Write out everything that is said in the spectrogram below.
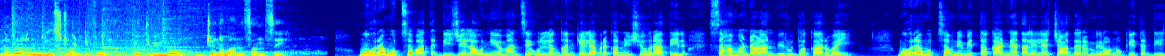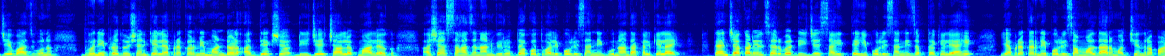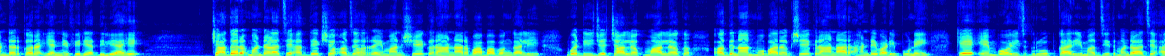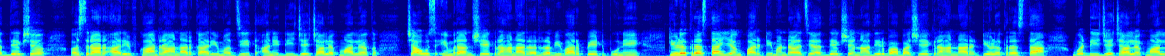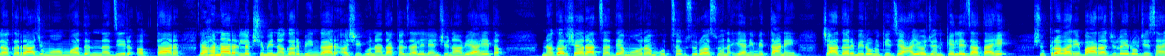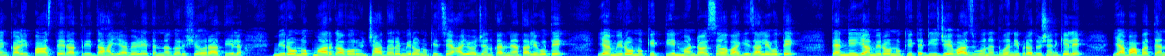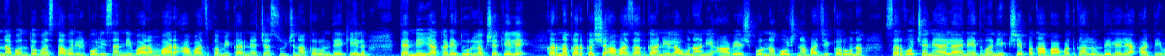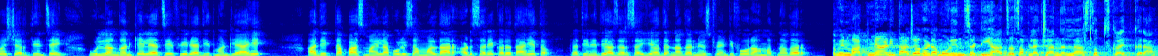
नगर news twenty four. प्रतिबिंब जनमानसांचे. मोहरम उत्सवात DJ लावून नियमांचे उल्लंघन केल्याप्रकरणी शहरातील सहा मंडळांविरुद्ध कारवाई. मोहरम उत्सव निमित्त काढण्यात आलेल्या चादर मिरवणुकीत डीजे वाजवून ध्वनी प्रदूषण केल्याप्रकरणी मंडळ अध्यक्ष डीजे चालक मालक अशा सहा जणांविरुद्ध कोतवाली पोलिसांनी गुन्हा दाखल केलाय. त्यांच्याकडील सर्व डीजे साहित्यही पोलिसांनी जप्त केले आहे. या प्रकरणी पोलीस अंमलदार मच्छिंद्र पांढरकर यांनी फिर्याद दिली आहे. चादर मंडळाचे अध्यक्ष अजहर रहमान शेख राहणार बाबा बंगाली व डीजे चालक मालक अदनान मुबारक शेख राहणार Handewadi Pune. K M boys group Qari Masjid मंडळाचे अध्यक्ष असरार आरिफ खान राहणार कारी मस्जिद आणि डीजे चालक मालक चाऊस इम्रान शेख राहणार रविवार पेठ पुणे. टिळक रस्ता यंग पार्टी मंडळाचे अध्यक्ष नादिर बाबा शेख राहणार टिळक रस्ता व डीजे चालक मालक राज मोहम्मद नजीर अख्तार राहणार लक्ष्मी लक्ष्मीनगर भिंगार अशी गुन्हा दाखल झालेल्यांची नावे आहेत. नगर शहरात सध्या मोहरम उत्सव सुरू असून या निमित्ताने चादर मिरवणुकीचे आयोजन केले जात आहे. शुक्रवारी बारा जुलै रोजी सायंकाळी पाच ते रात्री दहा या वेळेत नगर शहरातील मिरवणूक मार्गावरून चादर मिरवणुकीचे आयोजन करण्यात आले होते. या मिरवणुकीत तीन मंडळ सहभागी झाले होते. त्यांनी या मिरवणुकीत डी जे वाजवून ध्वनी प्रदूषण केले. याबाबत त्यांना बंदोबस्तावरील पोलिसांनी वारंवार आवाज कमी करण्याच्या सूचना करून देखील त्यांनी याकडे दुर्लक्ष केले. कर्णकर्कश आवाजात गाणी लावून आणि आवेशपूर्ण घोषणाबाजी करून सर्वोच्च न्यायालयाने ध्वनी क्षेपकाबाबत घालून दिलेल्या अटी व शर्तींचे उल्लंघन केल्याचे फिर्यादीत म्हटले आहे. अधिक तपास महिला पोलीस अंमलदार अडसरे करत आहेत. प्रतिनिधी Azhar Sayyad Nagar news twenty four Ahmednagar. नवीन बातम्या आणि ताज्या घडामोडींसाठी आजच आपल्या चॅनलला सबस्क्राईब करा.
